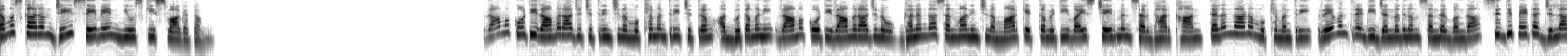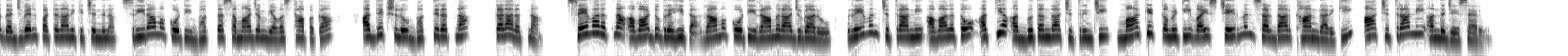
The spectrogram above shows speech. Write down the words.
నమస్కారం జే సేవేన్ న్యూస్కి స్వాగతం. రామకోటి రామరాజు చిత్రించిన ముఖ్యమంత్రి చిత్రం అద్భుతమని రామకోటి రామరాజును ఘనంగా సన్మానించిన market committee vice chairman Sardar Khan Telangana ముఖ్యమంత్రి రేవంత్ రెడ్డి జన్మదినం సందర్భంగా సిద్దిపేట జిల్లా గజ్వేల్ పట్టణానికి చెందిన శ్రీరామకోటి భక్త సమాజం వ్యవస్థాపక అధ్యక్షులు భక్తిరత్న కళారత్న సేవారత్న అవార్డు గ్రహీత రామకోటి రామరాజు గారు చిత్రాన్ని అవాలతో అత్య అద్భుతంగా చిత్రించి market committee vice chairman Sardar Khan గారికి ఆ చిత్రాన్ని అందజేశారు.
